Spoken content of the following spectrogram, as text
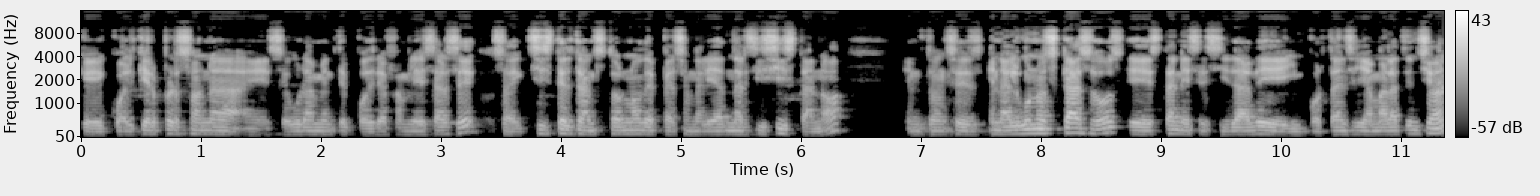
que cualquier persona eh, seguramente podría familiarizarse, o sea, existe el trastorno de personalidad narcisista, ¿no? Entonces, en algunos casos, esta necesidad de importancia y llamar la atención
